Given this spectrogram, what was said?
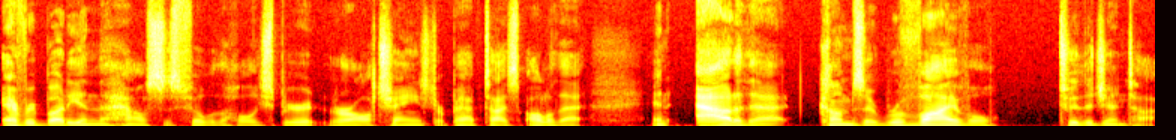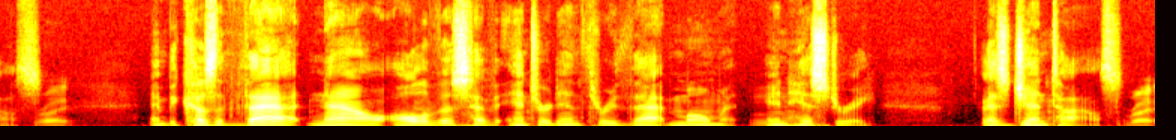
Everybody in the house is filled with the Holy Spirit. They're all changed or baptized, all of that. And out of that comes a revival to the Gentiles. Right. And because of that, now all of us have entered in through that moment in history as Gentiles, Right.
